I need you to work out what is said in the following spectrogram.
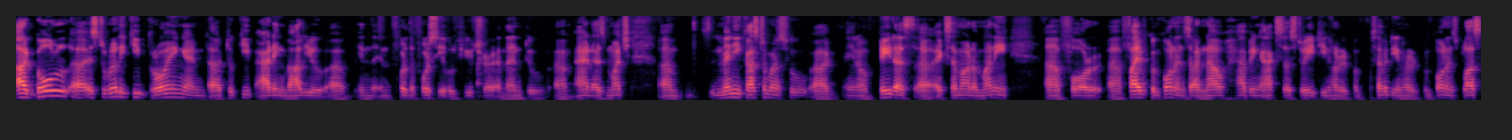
Our goal uh, is to really keep growing and uh, to keep adding value uh, in, in for the foreseeable future, and then to um, add as much. Um, many customers who you know paid us X amount of money for five components are now having access to 1800 1700 components plus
